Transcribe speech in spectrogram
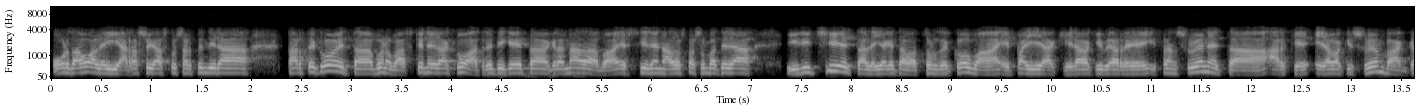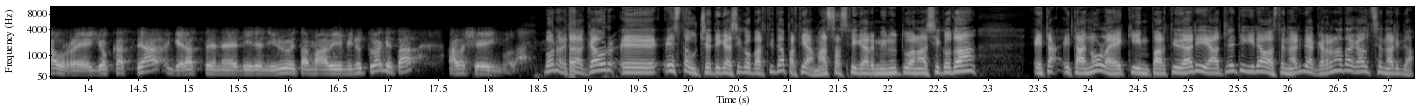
hor dago, alei, arrazoi asko sartzen dira tarteko, eta, bueno, ba, azkenerako Atletik eta Granada, ba, ez ziren adostasun batera iritsi eta lehiaketa batzordeko ba, epaileak erabaki beharre izan zuen eta arke erabaki zuen ba, gaurre jokatzea geratzen eh, diren iru eta mabi minutuak eta alaxe egingo da. Bueno, eta gaur, eh, ez da utxetik hasiko partida, partida mazazpigar minutuan hasiko da, Eta, eta nola ekin partidari atletik irabazten ari da, Granada galtzen ari da.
